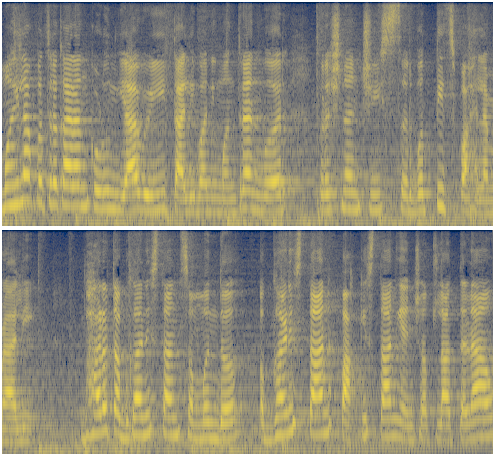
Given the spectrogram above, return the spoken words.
महिला पत्रकारांकडून यावेळी तालिबानी मंत्र्यांवर प्रश्नांची सरबत्तीच पाहायला मिळाली. भारत अफगाणिस्तान संबंध अफगाणिस्तान पाकिस्तान यांच्यातला तणाव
